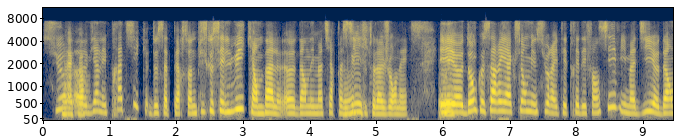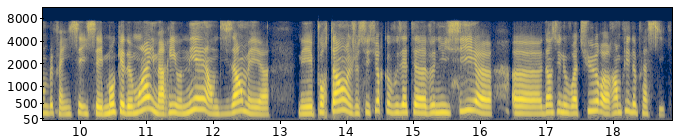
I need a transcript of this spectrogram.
sur, D'accord. bien les pratiques de cette personne, puisque c'est lui qui emballe, heu, dans des matières plastiques Oui, toute la journée. Et oui, heu, donc sa réaction, bien sûr, a été très défensive. Il m'a dit, d'emblée enfin, il s'est il s'est moqué de moi. Il m'a ri au nez en me disant: «Mais, heu, mais pourtant, je suis sûr que vous êtes, heu, venue ici, dans une voiture, remplie de plastique».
